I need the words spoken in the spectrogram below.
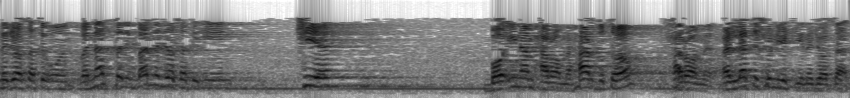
نجاست اون و نس داریم بر نجاست این چیه؟ با اینم حرامه. هر دوتا حرامه. علتشون یکی نجاست.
